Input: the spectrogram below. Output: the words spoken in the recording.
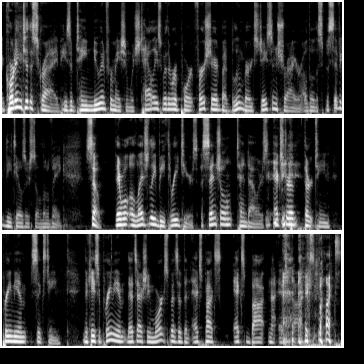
According to the scribe, he's obtained new information which tallies with a report first shared by Bloomberg's Jason Schreier, although the specific details are still a little vague. So, there will allegedly be three tiers essential, $10, extra, 13 premium, 16 In the case of premium, that's actually more expensive than Xbox, Xbox, not Xbox, Xbox.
